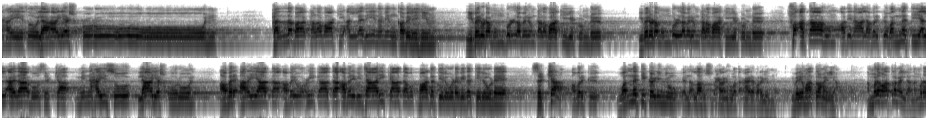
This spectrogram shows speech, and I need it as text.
حيث لا يشعرون കല്ലബ കളവാക്കി അല്ലദീന മിൻ ഖബലിഹിം ഇവരുടെ മുമ്പുള്ളവരും കളവാക്കിയിട്ടുണ്ട് ഇവരുടെ മുമ്പുള്ളവരും കളവാക്കിയിട്ടുണ്ട് ഫഅതാഹും അതിനാൽ അവർക്ക് വന്നെത്തിയ അൽ അദാബു ശിക്ഷ മിൻ ഹൈസു ലാ യഷ്ഉറൂൻ അവർ അറിയാത്ത അവർ ഊഹിക്കാത്ത അവർ വിചാരിക്കാത്ത ഭാഗത്തിലൂടെ വിധത്തിലൂടെ ശിക്ഷ അവർക്ക് വന്നെത്തി കഴിഞ്ഞു എന്ന് അള്ളാഹു സുബ്ഹാനഹു വതആല പറയുന്നു. ഇവർ മാത്രമല്ല നമ്മൾ മാത്രമല്ല നമ്മുടെ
